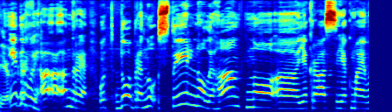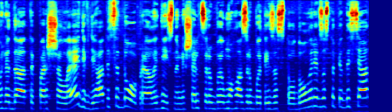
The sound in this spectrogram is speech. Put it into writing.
всех. І диви, а, а, Андре, от добре, ну стильно, елегантно, а, якраз як має виглядати перша леді, вдягатися добре. Але дійсно, Мішель це робив, могла зробити і за 100 доларів, за 150.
